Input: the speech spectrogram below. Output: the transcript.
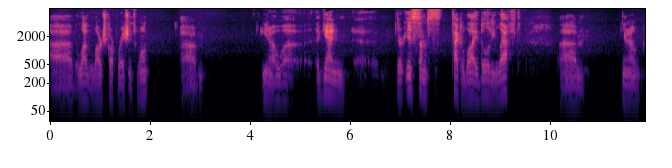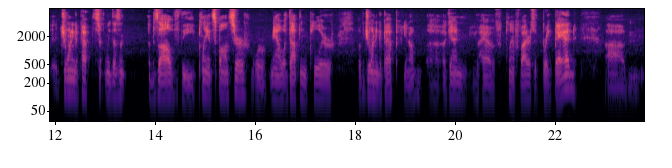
Uh, a lot of the large corporations won't. Um, you know, uh, again, uh, there is some type of liability left. Um, you know, joining a PEP certainly doesn't absolve the plan sponsor or now adopting employer of joining a PEP. You know, uh, again, you have plan providers that break bad. Um,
